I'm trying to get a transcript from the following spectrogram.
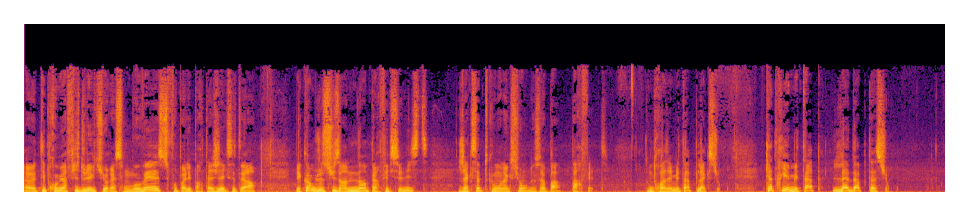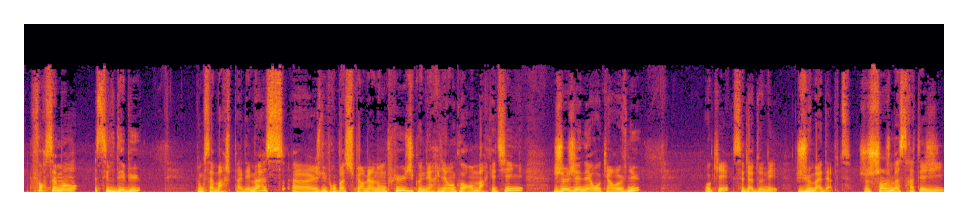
Euh, Tes premières fiches de lecture, elles sont mauvaises, il faut pas les partager, etc. Mais comme je suis un imperfectionniste, j'accepte que mon action ne soit pas parfaite. Donc troisième étape, l'action. Quatrième étape, l'adaptation. Forcément, c'est le début, donc ça marche pas des masses. Euh, je m'y prends pas super bien non plus, j'y connais rien encore en marketing, je génère aucun revenu. Ok, c'est de la donnée, je m'adapte, je change ma stratégie,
